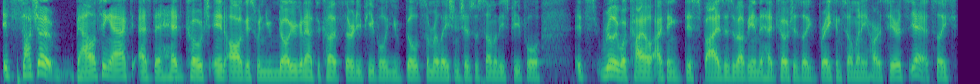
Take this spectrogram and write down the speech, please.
it's such a balancing act as the head coach in August when you know you're going to have to cut 30 people. You've built some relationships with some of these people. It's really what Kyle, I think, despises about being the head coach is like breaking so many hearts here. It's, yeah, it's like,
